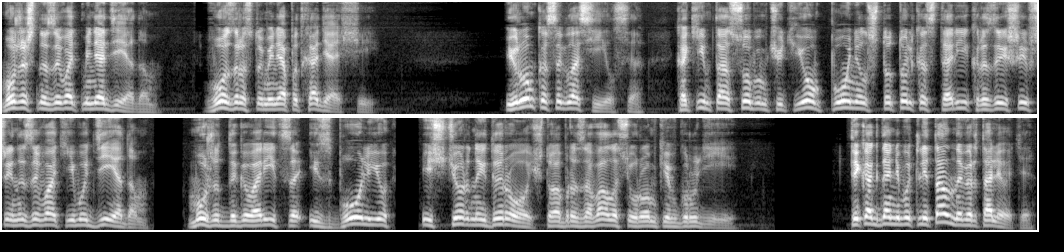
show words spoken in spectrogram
«Можешь называть меня дедом. Возраст у меня подходящий». И Ромка согласился. Каким-то особым чутьем понял, что только старик, разрешивший называть его дедом, может договориться и с болью, и с черной дырой, что образовалась у Ромки в груди. «Ты когда-нибудь летал на вертолете?»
